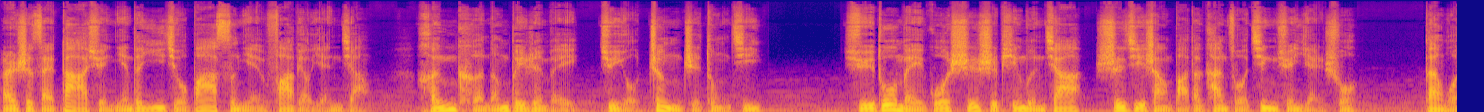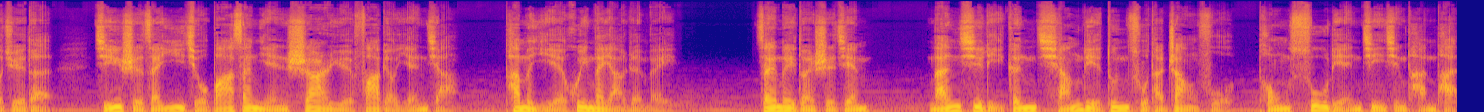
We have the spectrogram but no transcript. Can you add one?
而是在大选年的一九八四年发表演讲，很可能被认为具有政治动机。许多美国时事评论家实际上把它看作竞选演说，但我觉得。即使在一九八三年十二月发表演讲，他们也会那样认为。在那段时间，南希·里根强烈敦促她丈夫同苏联进行谈判，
